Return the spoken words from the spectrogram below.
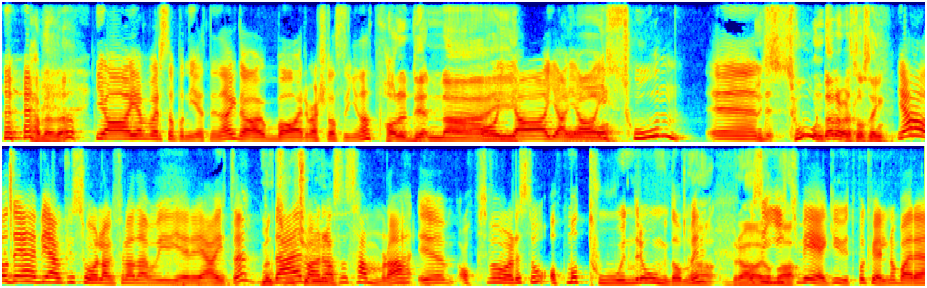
Her ble det? ja, jeg bare så på nyhetene i dag. Det har jo bare vært slåssing i natt. Har det det? Nei. Å ja, ja, ja. I Son. Eh, I Son, der har det vært slåssing. ja, og det, vi er jo ikke så langt fra der hvor vi er jeg hytte. Men tror Der ikke var du- det altså samla eh, opp, hva var det sto? opp mot 200 ungdommer. Ja, bra og så jobba. gikk VG ut på kvelden og bare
